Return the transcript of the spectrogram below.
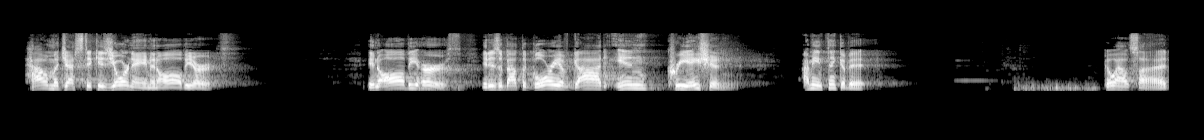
How majestic is your name in all the earth. In all the earth, it is about the glory of God in creation. I mean, think of it. Go outside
